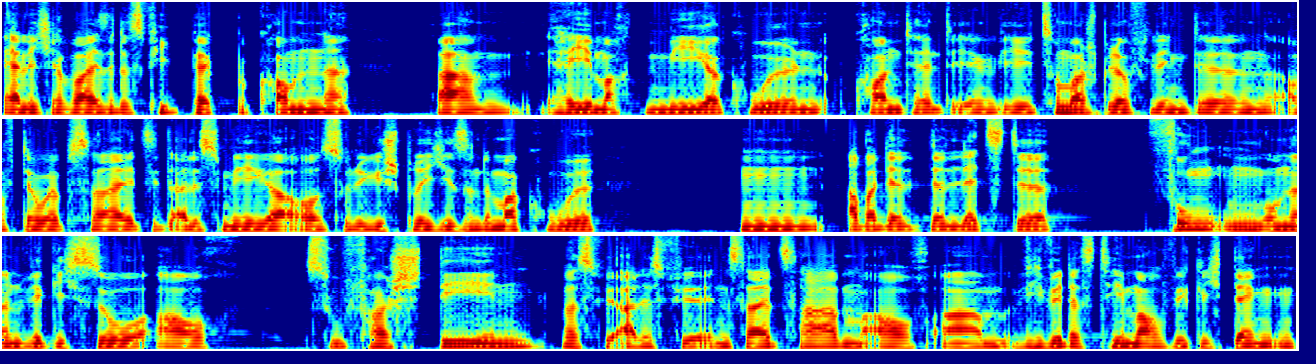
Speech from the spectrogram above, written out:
ehrlicherweise das Feedback bekommen, ne? Ähm, hey, ihr macht mega coolen Content irgendwie, zum Beispiel auf LinkedIn, auf der Website, sieht alles mega aus, so die Gespräche sind immer cool. Mhm, aber der, der letzte Funken, um dann wirklich so auch zu verstehen, was wir alles für Insights haben, auch ähm, wie wir das Thema auch wirklich denken,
